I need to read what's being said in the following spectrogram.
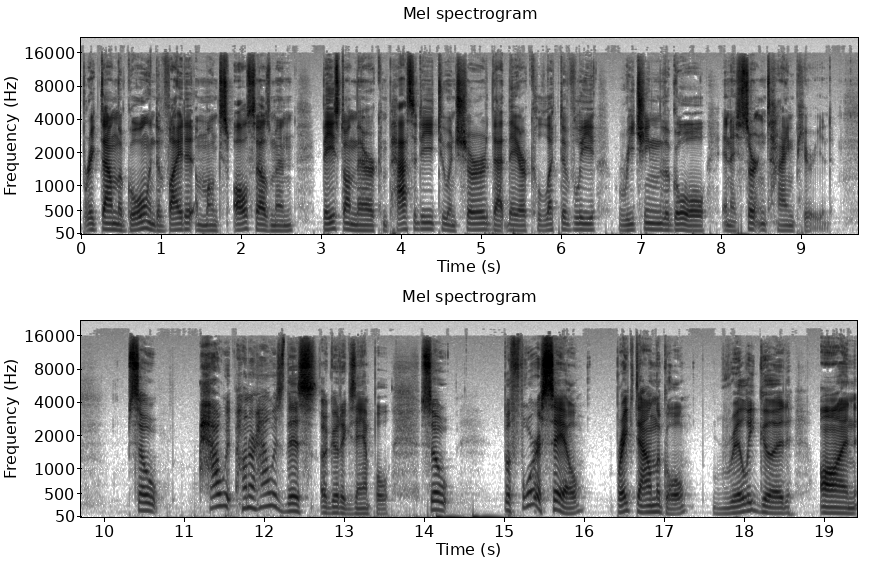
break down the goal and divide it amongst all salesmen based on their capacity to ensure that they are collectively reaching the goal in a certain time period. So, how Hunter, how is this a good example? So, before a sale, break down the goal. Really good on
